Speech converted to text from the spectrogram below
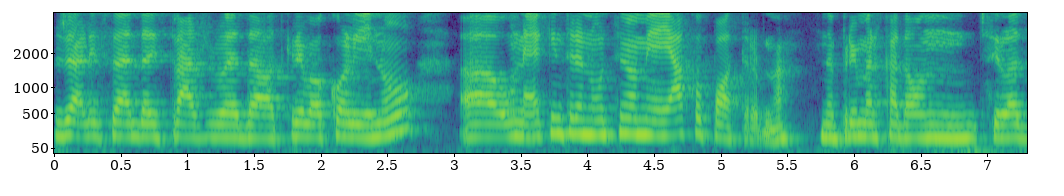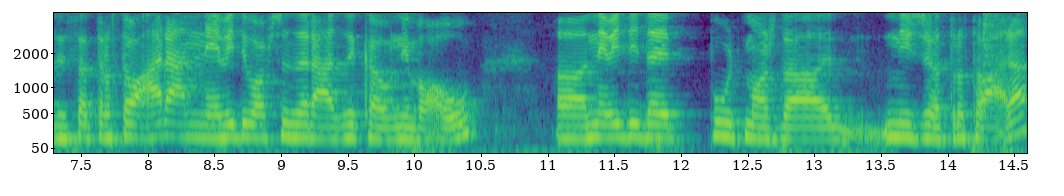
želi sve da istražuje, da otkriva okolinu, uh, u nekim trenucima mi je jako potrebna. Naprimer, kada on silazi sa trotoara, ne vidi uopšte da razlika u nivou, uh, ne vidi da je put možda niže od trotoara,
